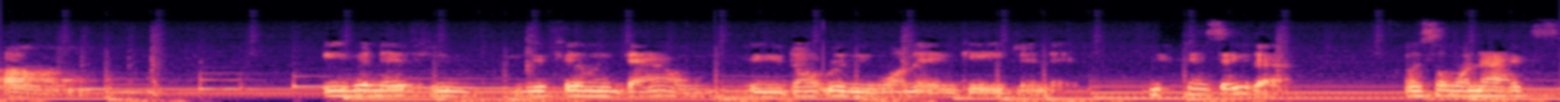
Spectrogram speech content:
Um, even if you, you're feeling down or you don't really want to engage in it, you can say that when someone asks,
